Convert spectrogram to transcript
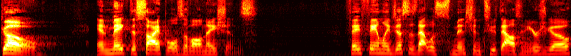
Go and make disciples of all nations. Faith family, just as that was mentioned 2,000 years ago,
